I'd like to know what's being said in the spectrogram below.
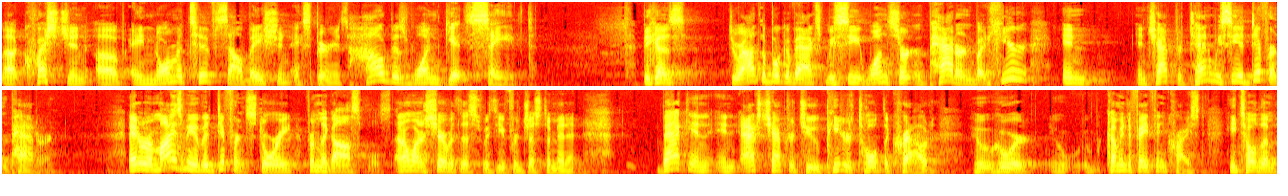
a question of a normative salvation experience. How does one get saved? Because throughout the book of Acts, we see one certain pattern, but here in in chapter 10, we see a different pattern. And it reminds me of a different story from the Gospels. And I want to share with this with you for just a minute. Back in, in Acts chapter 2, Peter told the crowd who, who were coming to faith in Christ, he told them,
